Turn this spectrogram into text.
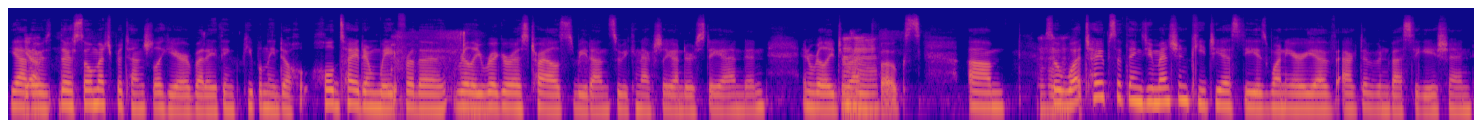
yeah, there's there's so much potential here, but I think people need to hold tight and wait for the really rigorous trials to be done so we can actually understand and and really direct mm-hmm. folks. Um, mm-hmm. So, what types of things you mentioned? PTSD is one area of active investigation.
